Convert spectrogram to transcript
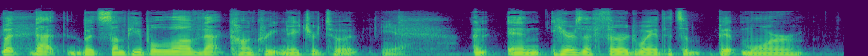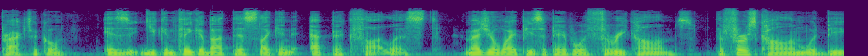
But that but some people love that concrete nature to it. Yeah. And and here's a third way that's a bit more practical is you can think about this like an epic thought list. Imagine a white piece of paper with three columns. The first column would be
